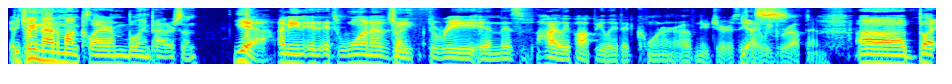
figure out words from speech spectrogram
It's Between a- that and Montclair and William Paterson. Yeah, I mean, it, it's one of the right. three in this highly populated corner of New Jersey Yes. that we grew up in. Uh, but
